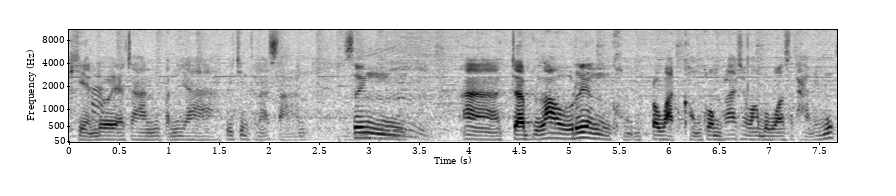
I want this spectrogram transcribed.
เขียนโดยอาจารย์ปัญญาวิจินทนสาร ซึ่ง จะเล่าเรื่องของประวัติของกรมพระราชวังบวรสถานพิมุข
